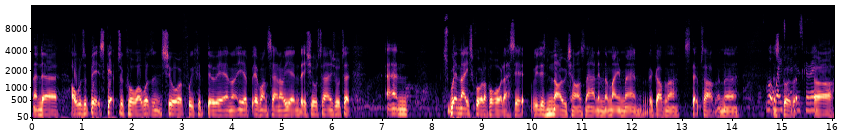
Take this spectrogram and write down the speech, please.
And uh, I was a bit sceptical. I wasn't sure if we could do it. And uh, yeah, everyone's saying, oh yeah, it's your turn, it's your turn. And when they scored, I thought, oh, that's it. There's no chance now. And then the main man, the governor, stepped up and. Uh, What and way to end his career. Oh,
